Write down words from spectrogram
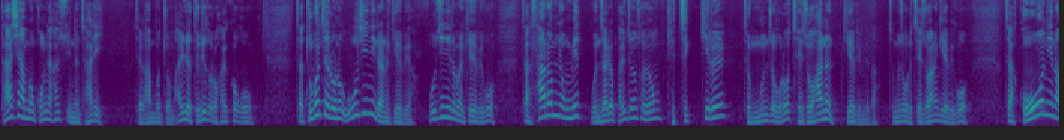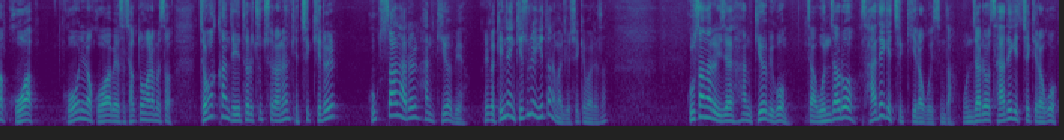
다시 한번 공략할 수 있는 자리 제가 한번 좀 알려드리도록 할 거고 자, 두 번째로는 우진이라는 기업이에요. 우진이라는 기업이고 자, 산업용 및 원자력 발전소용 계측기를 전문적으로 제조하는 기업입니다. 전문적으로 제조하는 기업이고 자, 고온이나 고압, 고온이나 고압에서 작동을 하면서 정확한 데이터를 추출하는 계측기를 국산화를 한 기업이에요. 그러니까 굉장히 기술력이 있다는 말이죠. 쉽게 말해서. 국산화를 이제 한 기업이고 자 원자로 4대 계측기라고 있습니다. 원자로 4대 계측기라고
